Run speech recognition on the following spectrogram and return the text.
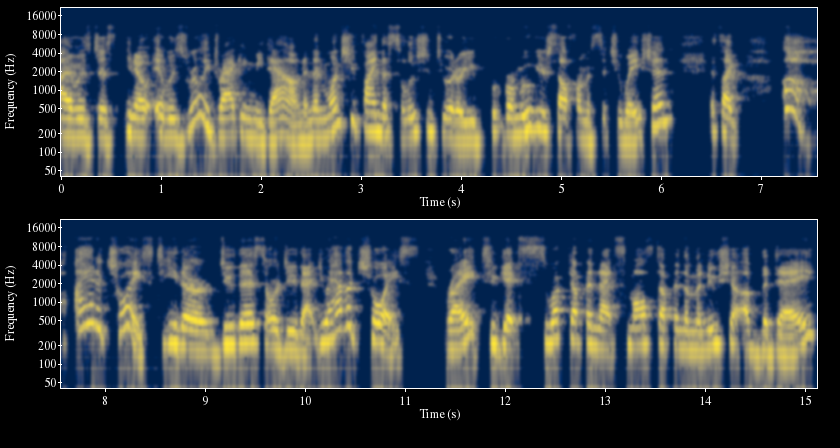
I was just, you know, it was really dragging me down. And then once you find the solution to it or you remove yourself from a situation, it's like, oh, I had a choice to either do this or do that. You have a choice, right? To get swept up in that small stuff in the minutia of the day.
